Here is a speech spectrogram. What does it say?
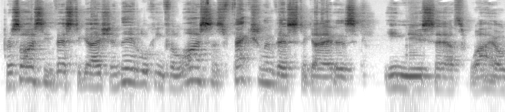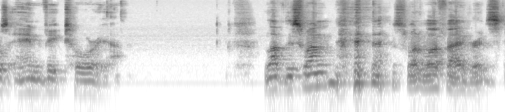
Precise Investigation, they're looking for licensed factual investigators in New South Wales and Victoria. Love this one. it's one of my favourites.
